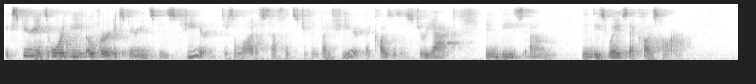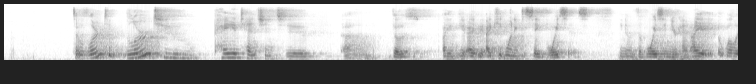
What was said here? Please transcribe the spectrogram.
experience or the overt experience is fear. There's a lot of stuff that's driven by fear that causes us to react in these um, in these ways that cause harm. So learn to learn to pay attention to um, those. I, I, I, keep wanting to say voices. You know, the voice in your head. I well,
